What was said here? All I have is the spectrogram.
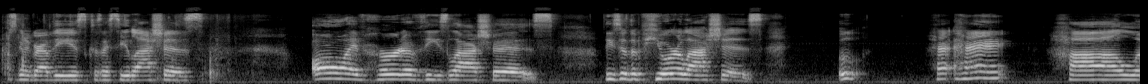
I'm just going to grab these because I see lashes. Oh, I've heard of these lashes. These are the pure lashes. Ooh. Hey, hey. Hello.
